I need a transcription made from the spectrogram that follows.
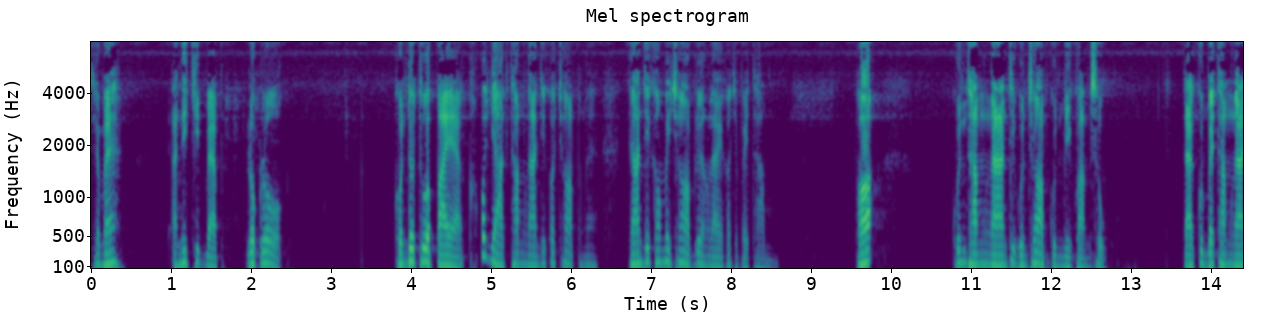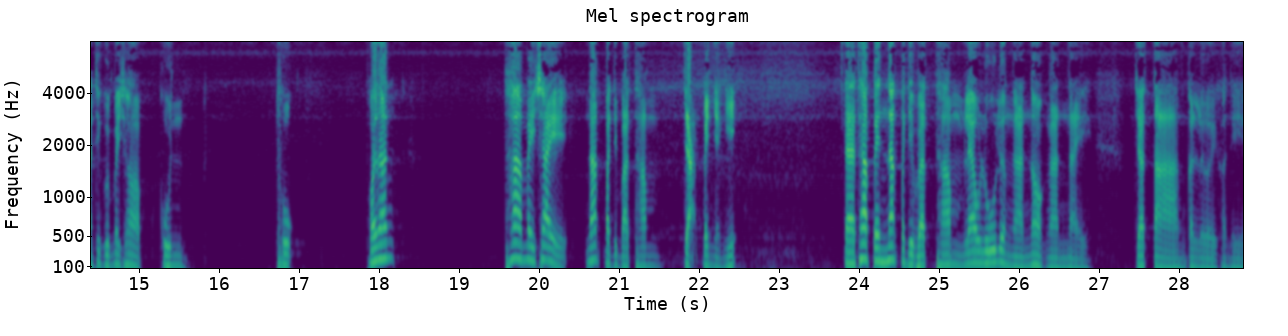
ใช่ไหมอันนี้คิดแบบโลกโลก คนทั่วๆไปอะเขาก็อยากทำงานที่เขาชอบทั้งนั้นงานที่เขาไม่ชอบเรื่องอะไรเขาจะไปทำเพราะคุณทำงานที่คุณชอบคุณมีความสุข แต่คุณไปทำงานที่คุณไม่ชอบ คุณทุกข์เพราะนั้นถ้าไม่ใช่นักปฏิบัติธรรมจะเป็นอย่างนี้ แต่ถ้าเป็นนักปฏิบัติธรรมแล้วรู้เรื่องงานนอกงานใน จะต่างกันเลยคราวนี้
